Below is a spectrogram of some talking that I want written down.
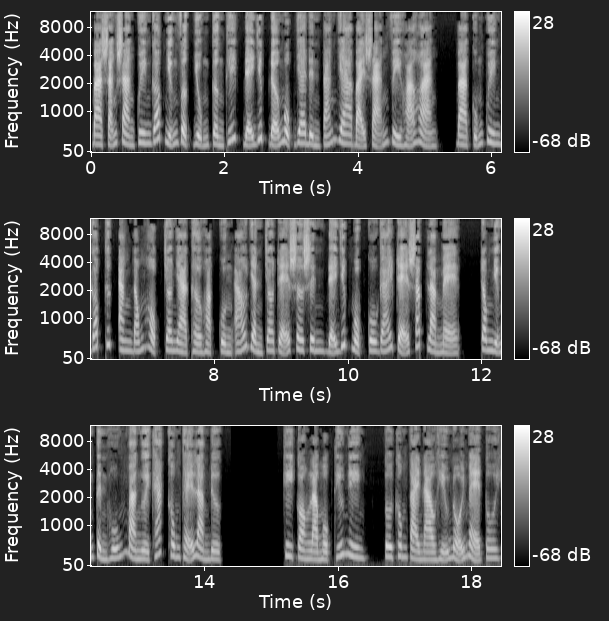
Bà sẵn sàng quyên góp những vật dụng cần thiết để giúp đỡ một gia đình tán gia bại sản vì hỏa hoạn. Bà cũng quyên góp thức ăn đóng hộp cho nhà thờ hoặc quần áo dành cho trẻ sơ sinh để giúp một cô gái trẻ sắp làm mẹ, trong những tình huống mà người khác không thể làm được. Khi còn là một thiếu niên, tôi không tài nào hiểu nổi mẹ tôi.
